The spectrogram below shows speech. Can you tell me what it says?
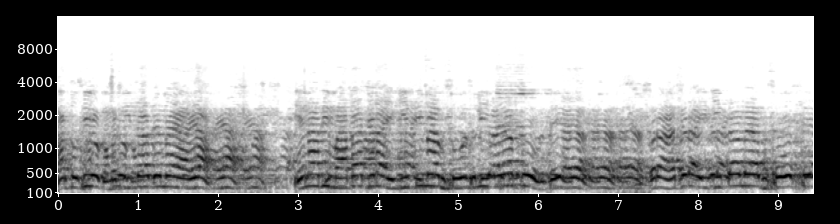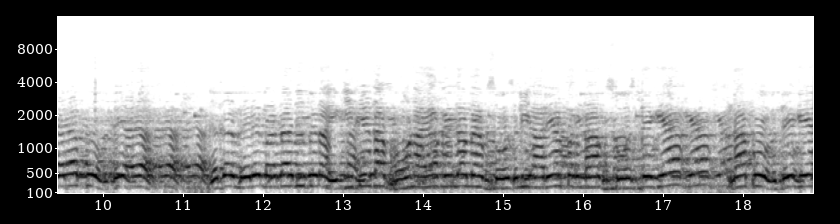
ਪਰ ਤੁਸੀਂ ਹੁਕਮ ਕੀਤਾ ਤੇ ਮੈਂ ਆਇਆ। ਇਹਨਾਂ ਦੀ ਮਾਤਾ ਚੜ੍ਹਾਈ ਕੀਤੀ, ਮੈਂ ਅਫਸੋਸ ਲਈ ਆਇਆ, ਭੋਗ ਤੇ ਆਇਆ। ਭਰਾ ਚੜਾਈ ਕੀਤਾ, ਮੈਂ ਅਫਸੋਸ ਤੇ ਆਇਆ, ਭੋਗ ਤੇ ਆਇਆ। ਜਦੋਂ ਮੇਰੇ ਮਾਤਾ ਦੀ ਚੜਾਈ ਕੀਤੀ ਦਾ ਫੋਨ ਆਇਆ, ਕਹਿੰਦਾ, ਮੈਂ ਅਫਸੋਸ ਲਈ ਆ ਰਿਹਾ, ਪਰ ਨਾ ਅਫਸੋਸ ਤੇ ਗਿਆ। ਨਾ ਭੋਗ ਤੇ ਗਿਆ।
